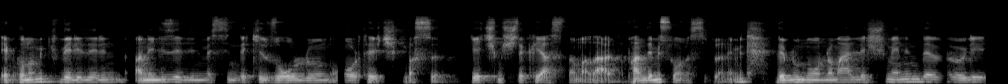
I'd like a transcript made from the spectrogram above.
ekonomik verilerin analiz edilmesindeki zorluğun ortaya çıkması, geçmişte kıyaslamalarda, pandemi sonrası dönemin ve bu normalleşmenin de öyle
